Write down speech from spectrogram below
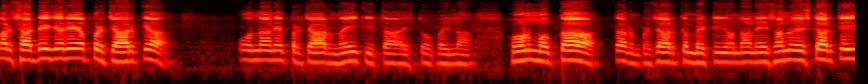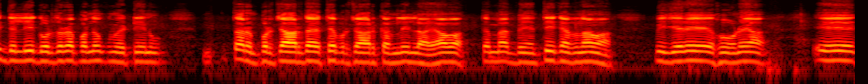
ਪਰ ਸਾਡੇ ਜਿਹੜੇ ਆ ਪ੍ਰਚਾਰਕ ਆ ਉਹਨਾਂ ਨੇ ਪ੍ਰਚਾਰ ਨਹੀਂ ਕੀਤਾ ਇਸ ਤੋਂ ਪਹਿਲਾਂ। ਹੁਣ ਮੌਕਾ, ਧਰਮ ਪ੍ਰਚਾਰ ਕਮੇਟੀ ਉਹਨਾਂ ਨੇ। ਸਾਨੂੰ ਇਸ ਕਰਕੇ ਹੀ ਦਿੱਲੀ ਗੁਰਦੁਆਰਾ ਪ੍ਰਬੰਧਕ ਕਮੇਟੀ ਨੂੰ ਧਰਮ ਪ੍ਰਚਾਰ ਦਾ ਇੱਥੇ ਪ੍ਰਚਾਰ ਕਰਨ ਲਈ ਲਾਇਆ ਵਾ ਤੇ ਮੈਂ ਬੇਨਤੀ ਕਰਨਾ ਵਾ ਵੀ ਜਿਹੜੇ ਹੋਣ ਆ, ਇਹ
